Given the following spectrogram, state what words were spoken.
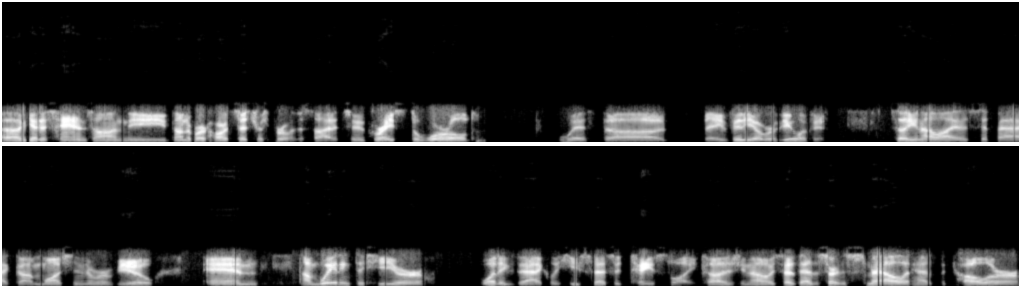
uh, get his hands on the Thunderbird Hard Citrus Brew and decided to grace the world with uh, a video review of it. So you know, I sit back, I'm watching the review, and I'm waiting to hear what exactly he says it tastes like. Because, you know, he says it has a certain smell, it has the color,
